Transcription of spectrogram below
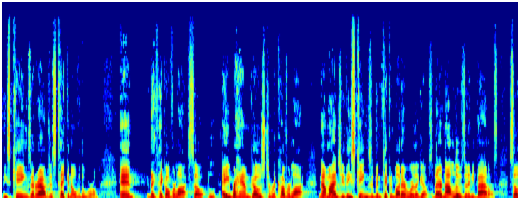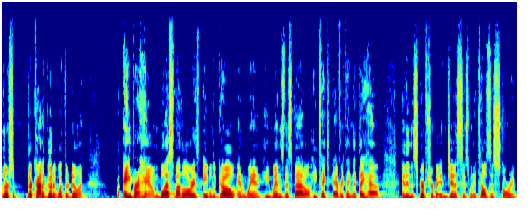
these kings that are out just taking over the world. And they take over Lot. So Abraham goes to recover Lot. Now, mind you, these kings have been kicking butt everywhere they go. So they're not losing any battles. So they're, they're kind of good at what they're doing. But Abraham, blessed by the Lord, is able to go and win. He wins this battle. He takes everything that they have. And in the scripture, but in Genesis, when it tells this story,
